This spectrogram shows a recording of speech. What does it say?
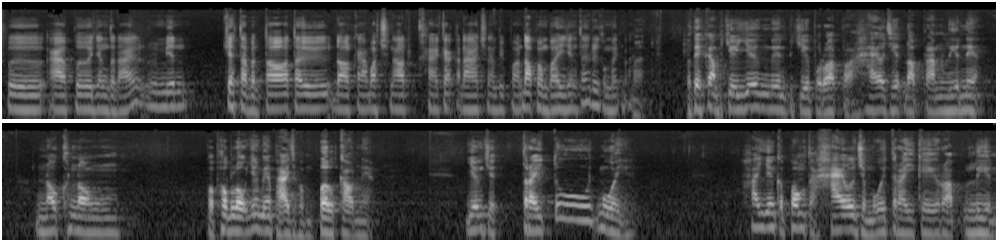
ធ្វើអើពើអញ្ចឹងដដែលមានចេះតែបន្តទៅដល់ការបោះឆ្នោតខែកក្កដាឆ្នាំ2018អញ្ចឹងទៅឬក៏មិនបាទប្រទេសកម្ពុជាយើងមានប្រជាពលរដ្ឋប្រហែលជា15លាននាក់នៅក្នុងពិភពលោកយើងមានប្រហែលជា7កោតនាក់យើងជាត្រីទូចមួយ ហើយយើងកំពុងតែហែលជាមួយត្រីគេរាប់លាន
